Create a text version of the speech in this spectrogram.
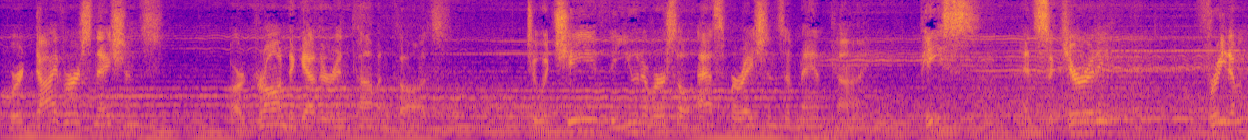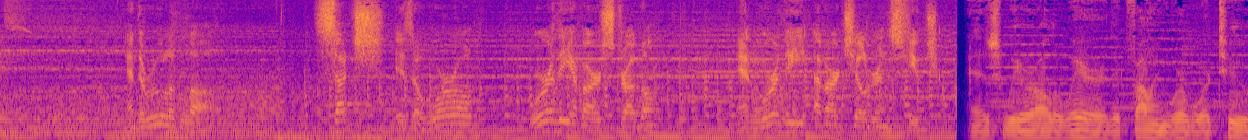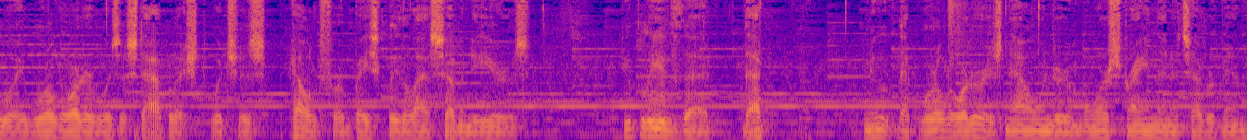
where diverse nations are drawn together in common cause to achieve the universal aspirations of mankind. Peace and security, freedom, and the rule of law. Such is a world worthy of our struggle and worthy of our children's future. As we are all aware that following World War II, a world order was established, which has held for basically the last 70 years. Do you believe that that new that world order is now under more strain than it's ever been?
